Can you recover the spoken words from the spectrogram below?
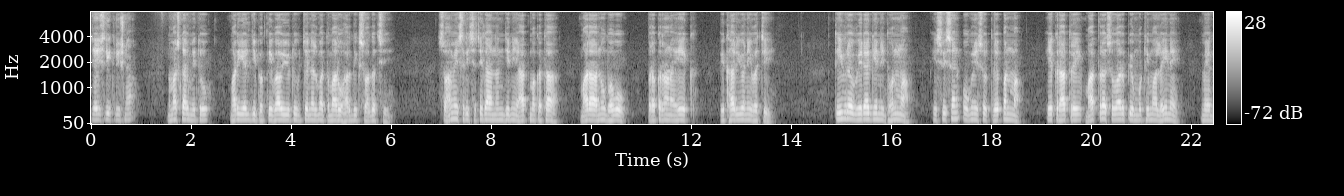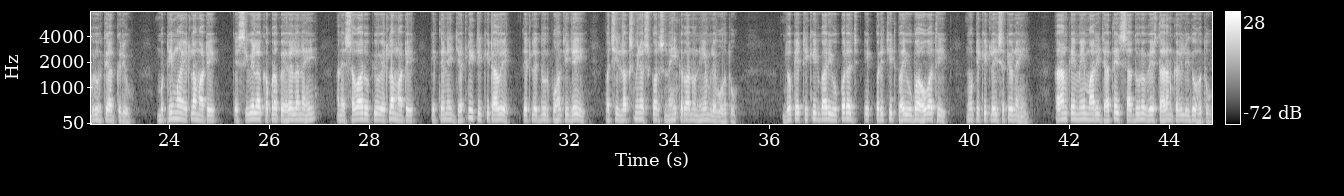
જય શ્રી કૃષ્ણ. નમસ્કાર મિત્રો, મારી એલજી ભક્તિભાવ યુટ્યુબ ચેનલમાં તમારું હાર્દિક સ્વાગત છે. સ્વામી શ્રી સચ્ચિદાનંદજીની આત્મકથા, મારા અનુભવો, પ્રકરણ એક, ભિખારીઓની વચ્ચે. તીવ્ર વૈરાગ્યની ધોનમાં, ઈસવીસન ઓગણીસો ત્રેપનમાં, એક રાત્રે માત્ર સવા રૂપિયો મુઠ્ઠીમાં લઈને મેં ગૃહત્યાગ કર્યો. મુઠ્ઠીમાં એટલા માટે કે સિવેલા કપડાં પહેરેલા નહીં અને સવા રૂપિયો એટલા માટે કે તેની જેટલી ટિકિટ આવે તેટલે દૂર પહોંચી જઈ પછી લક્ષ્મીનો સ્પર્શ નહીં કરવાનો નિયમ લેવો હતો. જો કે ટિકિટ બારી ઉપર જ એક પરિચિત ભાઈ ઊભા હોવાથી હું ટિકિટ લઈ શક્યો નહીં, કારણ કે મેં મારી જાતે જ સાધુનો વેશ ધારણ કરી લીધો હતો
